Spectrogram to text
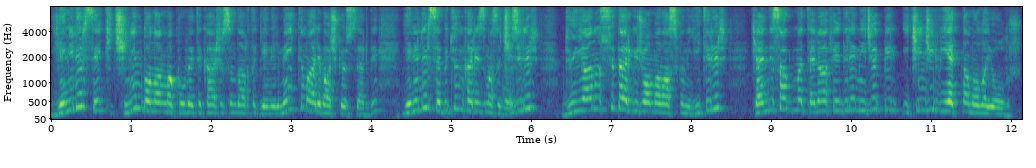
yenilirse ki Çin'in donanma kuvveti karşısında artık yenilme ihtimali baş gösterdi. Yenilirse bütün karizması çizilir. Dünyanın süper gücü olma vasfını yitirir. Kendisi adına telafi edilemeyecek bir ikinci Vietnam olayı olur.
